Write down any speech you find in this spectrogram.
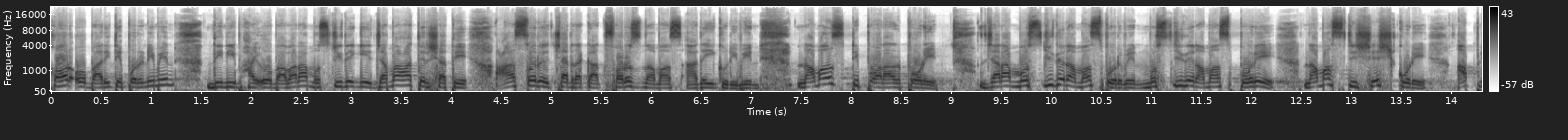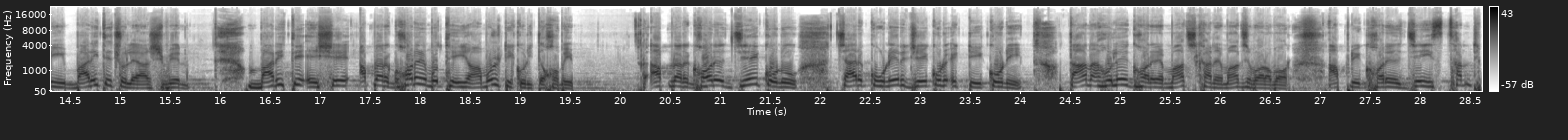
ঘর ও বাড়িতে পড়ে নেবেন। দিনী ভাই ও বাবারা মসজিদে গিয়ে জামায়াতের সাথে আসরের চার রাকাত ফরজ নামাজ আদায় করিবেন। নামাজটি পড়ার পরে যারা মসজিদে নামাজ পড়বেন, মসজিদে নামাজ পড়ে নামাজটি শেষ করে আপনি বাড়িতে চলে আসবেন। বাড়িতে এসে আপনার ঘরের মধ্যে এই আমলটি করিতে হবে। আপনার ঘরের যে কোনো চার কোণের যে কোনো একটি কোণে, তা না হলে ঘরের মাঝখানে মাঝ বরাবর আপনি ঘরের যে স্থানটি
